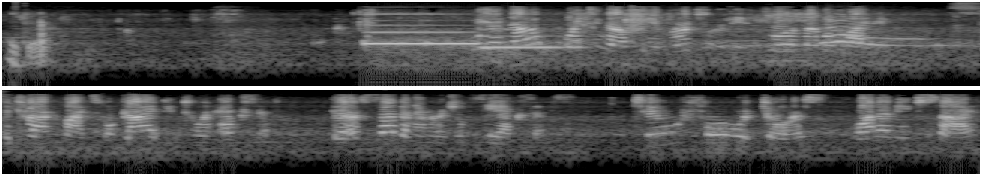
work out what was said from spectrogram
Okay. We are now pointing out the emergency floor level lighting. The track lights will guide you to an exit. There are seven emergency exits. Two forward doors, one on each side,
